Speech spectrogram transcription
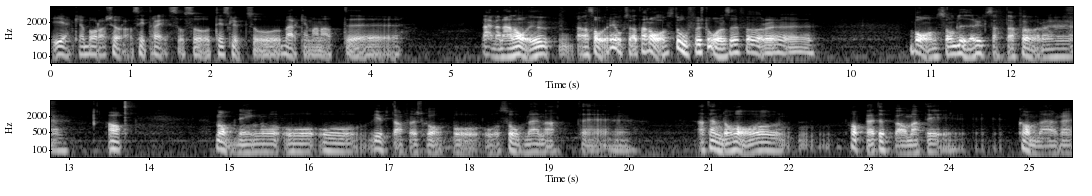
egentligen bara köra sitt race och så till slut så märker man att eh, Nej men han har ju, han sa ju det också att han har stor förståelse för eh, barn som blir utsatta för eh, ja, mobbning och, och, och utanförskap och, och så. Men att, eh, att ändå ha hoppet uppe om att det kommer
